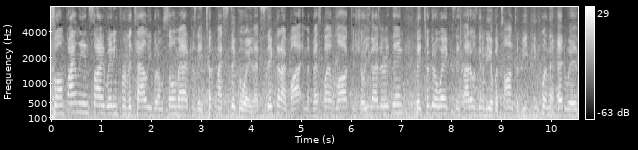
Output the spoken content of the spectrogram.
So I'm finally inside waiting for Vitali, but I'm so mad because they took my stick away. That stick that I bought in the Best Buy vlog to show you guys everything, they took it away because they thought it was going to be a baton to beat people in the head with.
